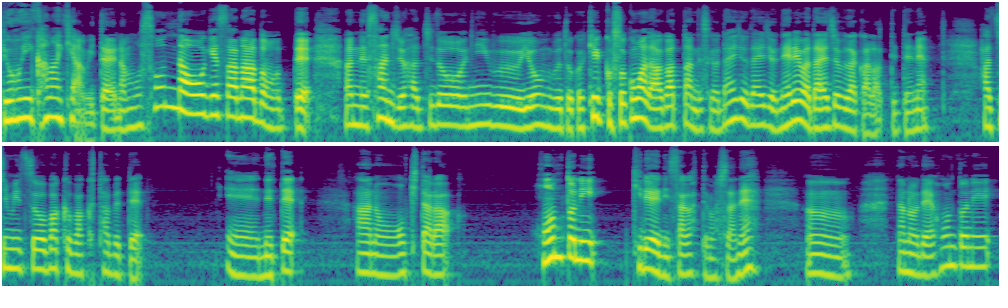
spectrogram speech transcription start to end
病院行かなきゃみたいな、もうそんな大げさなと思って、あのね、38度2分、4分とか結構そこまで上がったんですけど、大丈夫大丈夫、寝れば大丈夫だからって言ってね、蜂蜜をバクバク食べて、えー、寝て、あの、起きたら、本当に綺麗に下がってましたね。うん。なので、本当に、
